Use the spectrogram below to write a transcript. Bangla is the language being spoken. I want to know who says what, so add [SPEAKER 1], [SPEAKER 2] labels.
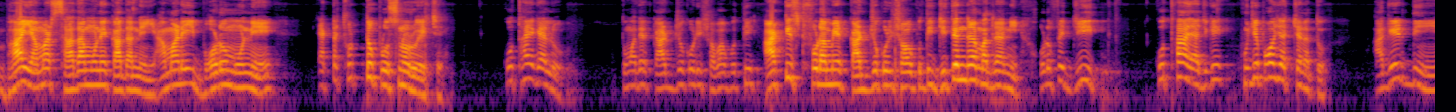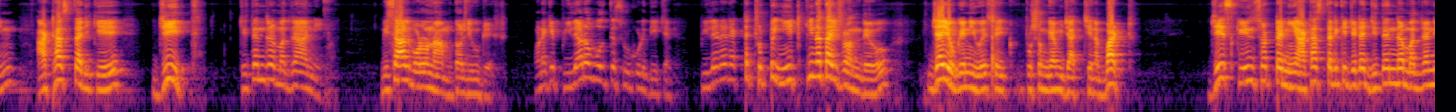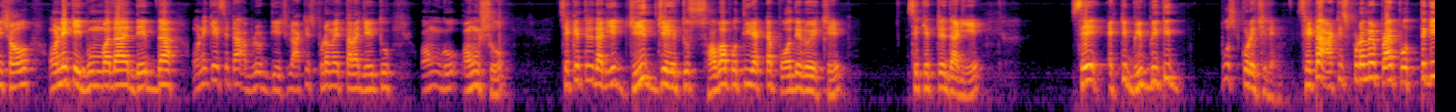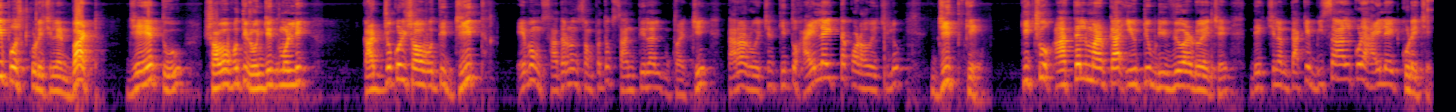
[SPEAKER 1] ভাই, আমার সাদা মনে কাদা নেই। আমার এই বড় মনে একটা ছোট্ট প্রশ্ন রয়েছে। কোথায় গেল তোমাদের কার্যকরী সভাপতি? আর্টিস্ট ফোরামের কার্যকরী সভাপতি জিতেন্দ্র মাদরানি ওরফে জিৎ। কোথায় আজকে? খুঁজে পাওয়া যাচ্ছে না তো। আগের দিন আঠাশ তারিখে জিৎ, জিতেন্দ্র মাদরানি, বিশাল বড় নাম টলিউডের, অনেকে পিলারও বলতে শুরু করে দিয়েছেন। পিলারের একটা ছোট্ট ইট কিনা তাই সন্দেহ। যাই হোক এনিওয়ে সেই প্রসঙ্গে আমি যাচ্ছি না বাট যে স্ক্রিনশটটা নিয়ে আঠাশ তারিখে যেটা জিতেন্দ্র মাদরানি সহ অনেকেই, বুম্বাদা, দেবদা, অনেকেই সেটা আপলোড দিয়েছিল। আর্টিস্ট ফোরামের তারা যেহেতু অঙ্গ, অংশ, সেক্ষেত্রে দাঁড়িয়ে জিৎ যেহেতু সভাপতির একটা পদে রয়েছে, সেক্ষেত্রে দাঁড়িয়ে সে একটি বিবৃতি পোস্ট করেছিলেন। সেটা আর্টিস্ট ফোরামের প্রায় প্রত্যেকেই পোস্ট করেছিলেন বাট যেহেতু সভাপতি রঞ্জিত মল্লিক কার্যকরী সভাপতি জিৎ এবং সাধারণ সম্পাদক শান্তিলাল মুখার্জি, তারা রয়েছেন। কিন্তু হাইলাইটটা করা হয়েছিল জিতকে কিছু আতেল মার্কা ইউটিউব রিভিউয়ার রয়েছে। দেখছিলাম, তাকে বিশাল করে হাইলাইট করেছে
